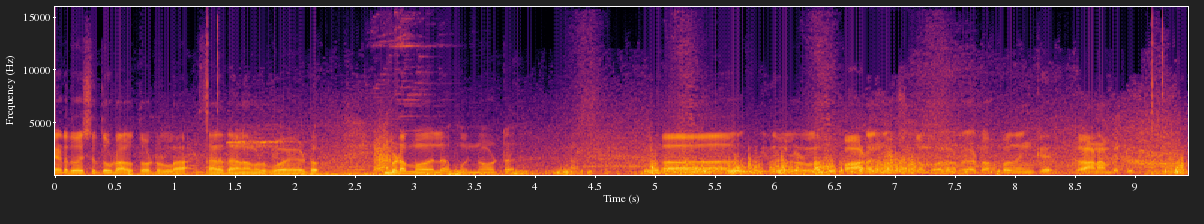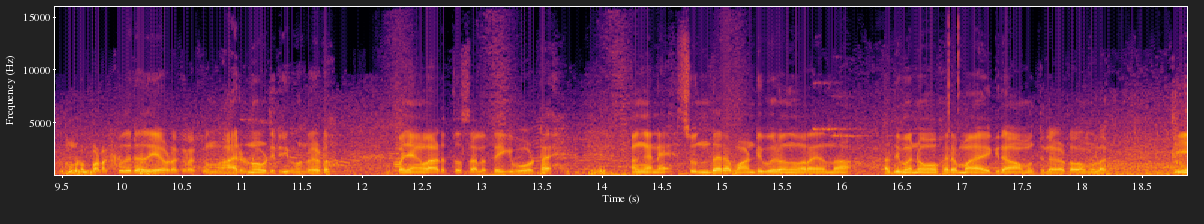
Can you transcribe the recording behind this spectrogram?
ഇടതുവശത്തൂടെ അകത്തോട്ടുള്ള സ്ഥലത്താണ് നമ്മൾ പോയത് കേട്ടോ. ഇവിടെ മുതൽ മുന്നോട്ട് ഇതുപോലുള്ള പാടങ്ങൾ ഇഷ്ടം പോലെ ഉണ്ട് കേട്ടോ. അപ്പോൾ നിങ്ങൾക്ക് കാണാൻ പറ്റും. നമ്മുടെ പടക്കുതിര അതേ അവിടെ കിടക്കുന്നു. അരുണോ ഇവിടെ ഇരിപ്പുണ്ട് കേട്ടോ. അപ്പോൾ ഞങ്ങൾ അടുത്ത സ്ഥലത്തേക്ക് പോട്ടെ. അങ്ങനെ സുന്ദര പാണ്ഡിപുരം എന്ന് പറയുന്ന അതിമനോഹരമായ ഗ്രാമത്തിലാണ് കേട്ടോ നമ്മൾ. ഈ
